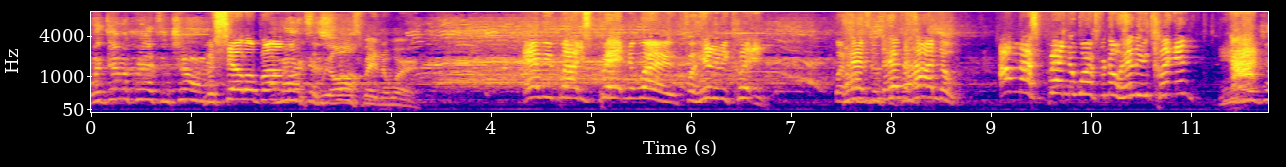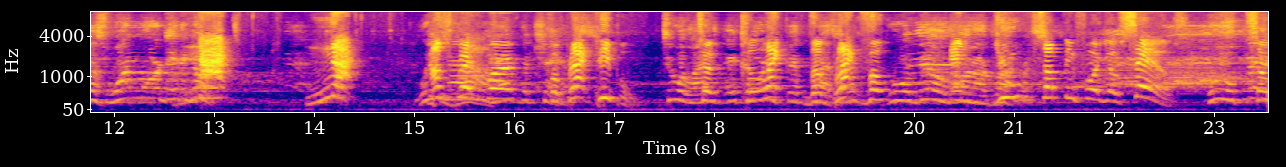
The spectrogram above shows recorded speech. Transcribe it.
With Democrats in charge, Michelle Obama. America's We all spreading the word. Everybody spreading the word for Hillary Clinton. But here's, just here's a high note. I'm not spreading the word for no Hillary Clinton. Not. Just one more day to go. Not. Not. I'm spreading word for black people to, to collect the black vote and do something for yourselves. so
